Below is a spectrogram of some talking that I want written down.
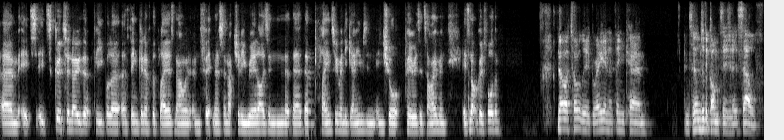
um, it's it's good to know that people are, are thinking of the players now and, and, fitness and actually realizing that they're they're playing too many games in, in short periods of time, and it's not good for them. No, I totally agree, and I think um, in terms of the competition itself,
